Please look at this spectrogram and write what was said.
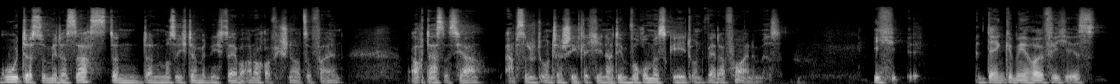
gut, dass du mir das sagst, dann, dann muss ich damit nicht selber auch noch auf die Schnauze fallen. Auch das ist ja absolut unterschiedlich, je nachdem, worum es geht und wer da vor einem ist. Ich denke mir häufig ist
